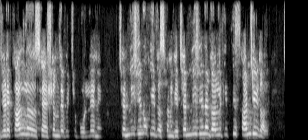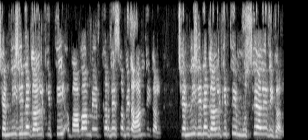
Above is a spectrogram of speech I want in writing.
ਜਿਹੜੇ ਕੱਲ ਸੈਸ਼ਨ ਦੇ ਵਿੱਚ ਬੋਲੇ ਨੇ, ਚੰਨੀ ਜੀ ਨੂੰ ਕੀ ਦੱਸਣਗੇ? ਚੰਨੀ ਜੀ ਨੇ ਗੱਲ ਕੀਤੀ, ਸਾਂਝੀ ਗੱਲ। ਚੰਨੀ ਜੀ ਨੇ ਗੱਲ ਕੀਤੀ ਬਾਬਾ ਅੰਬੇਦਕਰ ਦੇ ਸੰਵਿਧਾਨ ਦੀ ਗੱਲ। ਚੰਨੀ ਜੀ ਨੇ ਗੱਲ ਕੀਤੀ ਮੂਸੇ ਵਾਲੇ ਦੀ ਗੱਲ।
